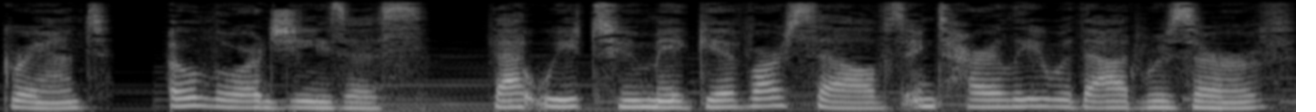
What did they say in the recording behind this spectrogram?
Grant, O Lord Jesus, that we too may give ourselves entirely without reserve,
